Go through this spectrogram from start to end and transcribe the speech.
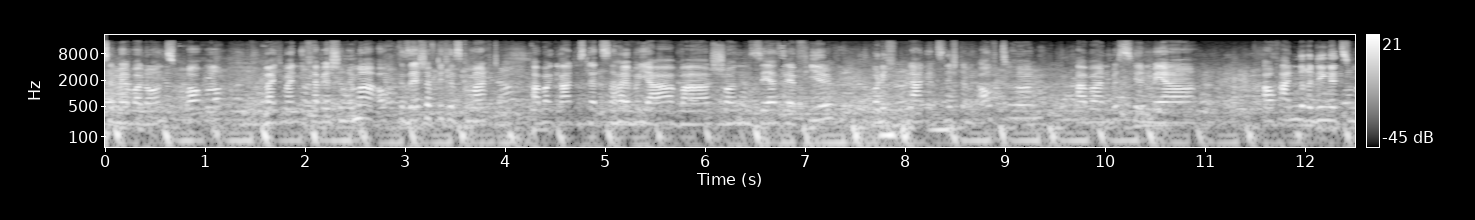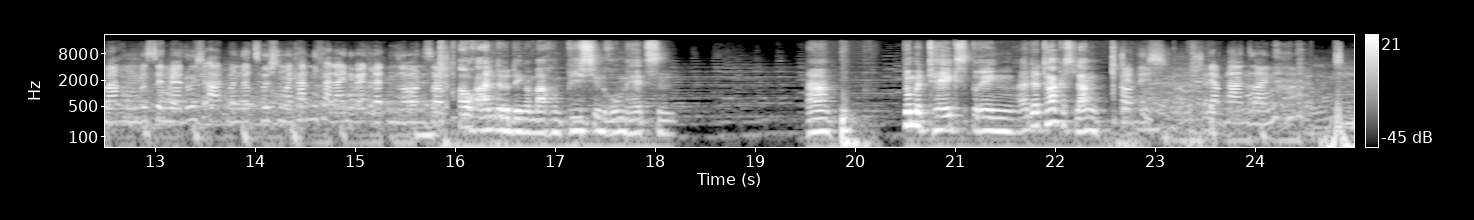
Bisschen mehr Balance brauche. Weil ich meine, ich habe ja schon immer auch Gesellschaftliches gemacht, aber gerade das letzte halbe Jahr war schon sehr, sehr viel. Und ich plane jetzt nicht damit aufzuhören, aber ein bisschen mehr auch andere Dinge zu machen, ein bisschen mehr durchatmen dazwischen. Man kann nicht allein die Welt retten. So, und auch andere Dinge machen, ein bisschen rumhetzen. Ja, dumme Takes bringen. Der Tag ist lang. Doch nicht der Plan sein.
